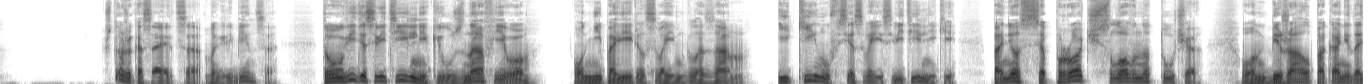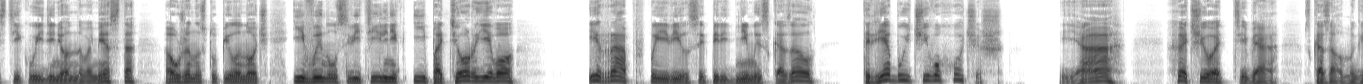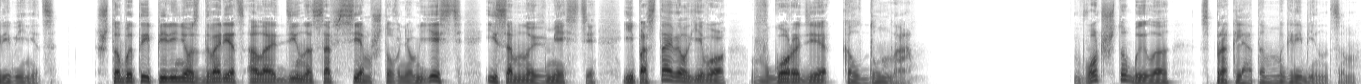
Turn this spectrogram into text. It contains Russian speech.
Что же касается магребинца, то, увидя светильник и узнав его, он не поверил своим глазам и, кинув все свои светильники, понесся прочь, словно туча. Он бежал, пока не достиг уединенного места — а уже наступила ночь, и вынул светильник и потер его, и раб появился перед ним и сказал, «Требуй, чего хочешь». «Я хочу от тебя», — сказал магребинец, «чтобы ты перенес дворец Алладдина со всем, что в нем есть, и со мной вместе, и поставил его в городе колдуна». Вот что было с проклятым магребинцем.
